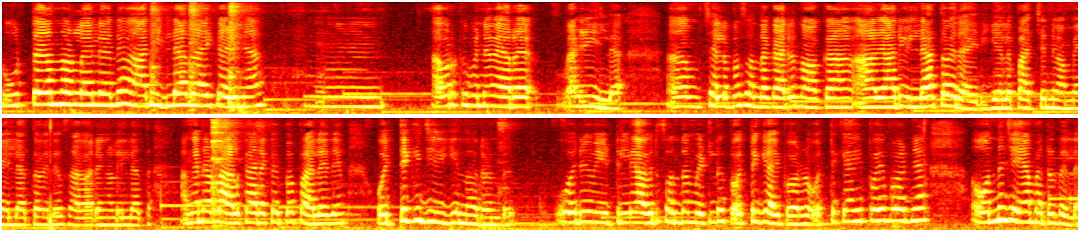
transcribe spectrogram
കൂട്ടുക എന്നുള്ളതിലും ആരും ഇല്ലാതായി കഴിഞ്ഞാൽ അവർക്ക് പിന്നെ വേറെ വഴിയില്ല. ചിലപ്പോൾ സ്വന്തക്കാരെ നോക്കാൻ ആരും ഇല്ലാത്തവരായിരിക്കും. ചിലപ്പോൾ അച്ഛനും അമ്മയും ഇല്ലാത്തവർ സഹോദരങ്ങളില്ലാത്ത അങ്ങനെയുള്ള ആൾക്കാരൊക്കെ ഇപ്പോൾ പലരും ഒറ്റയ്ക്ക് ജീവിക്കുന്നവരുണ്ട്. ഒരു വീട്ടിൽ അവർ സ്വന്തം വീട്ടിൽ ഒറ്റയ്ക്കായി പോയ ഒറ്റയ്ക്കായി പോയി പറഞ്ഞാൽ ഒന്നും ചെയ്യാൻ പറ്റത്തില്ല.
